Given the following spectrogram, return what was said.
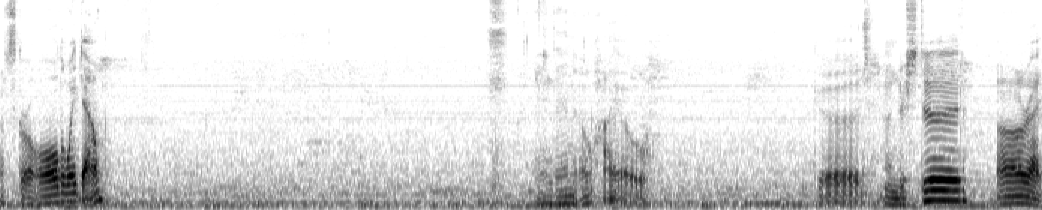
I'll scroll all the way down. And then Ohio. Good. Understood. All right.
